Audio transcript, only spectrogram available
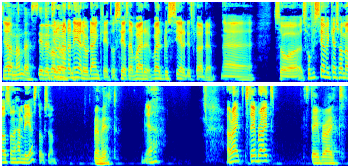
Ja. Spännande. Vi Se till att nörda ner det ordentligt och se så här, vad, är det, vad är det du ser i ditt flöde. Eh, så, så får vi se om vi kanske har med oss någon hemlig gäst också. Vem vet? Ja. All right, stay bright. Stay bright.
